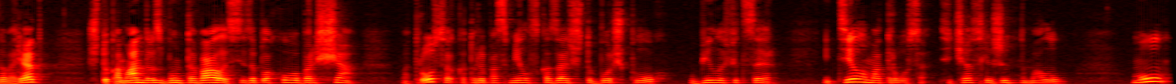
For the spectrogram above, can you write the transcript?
Говорят, что команда взбунтовалась из-за плохого борща. Матроса, который посмел сказать, что борщ плох, убил офицер. И тело матроса сейчас лежит на малу. Мол,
